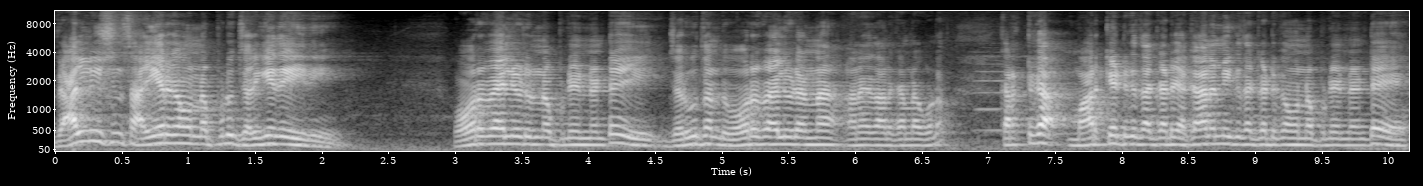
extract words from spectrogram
వాల్యుయేషన్స్ హయ్యర్గా ఉన్నప్పుడు జరిగేదే ఇది. ఓవర్ వాల్యూడ్ ఉన్నప్పుడు ఏంటంటే జరుగుతుంది ఓవర్ వాల్యూడ్ అన్న అనే దానికన్నా కూడా కరెక్ట్గా మార్కెట్కి తగ్గట్టు ఎకానమీకి తగ్గట్టుగా ఉన్నప్పుడు ఏంటంటే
